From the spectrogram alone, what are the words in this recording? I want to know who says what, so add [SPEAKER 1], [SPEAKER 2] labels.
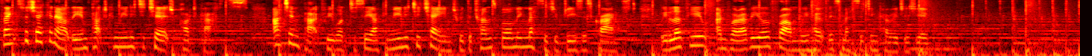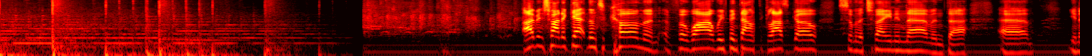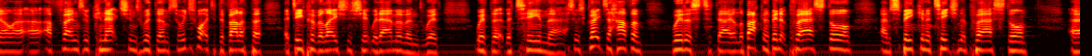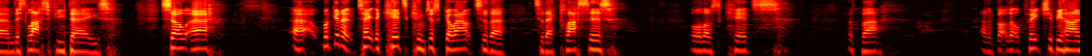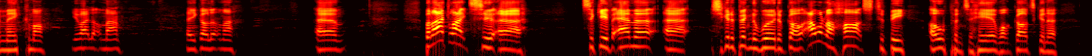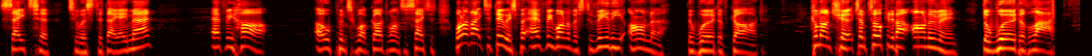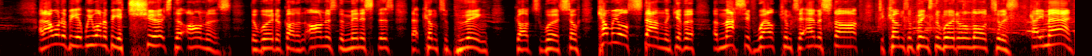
[SPEAKER 1] Thanks for checking out the Impact Community Church podcasts. At Impact, we want to see our community change with the transforming message of Jesus Christ. We love you, and wherever you're from, we hope this message encourages you.
[SPEAKER 2] I've been trying to get them to come, and, and for a while we've been down to Glasgow, some of the training there, and uh, um, you know, our, our friends with connections with them. So we just wanted to develop a, a deeper relationship with Emma and with, with the, the team there. So it's great to have them with us today. On the back, I've been at Prayer Storm, um, speaking and teaching at Prayer Storm um, this last few days. So uh, uh, we're going to take the kids can just go out to their, to their classes. All those kids of that. And I've got a little preacher behind me. Come on. You right, little man? There you go, little man. Um, but I'd like to, uh, to give Emma, uh, she's going to bring the word of God. I want our hearts to be open to hear what God's going to say to, to us today. Amen? Every heart open to what God wants to say to us. What I'd like to do is for every one of us to really honor the word of God. Come on, church, I'm talking about honoring the word of life. And I want to be, we want to be a church that honors the word of God and honors the ministers that come to bring God's word. So, can we all stand and give a, a massive welcome to Emma Stark? She comes and brings the word of the Lord to us. Amen.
